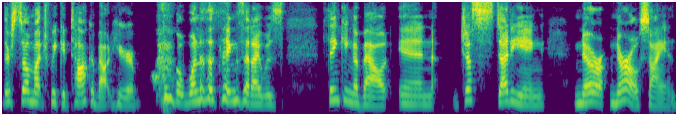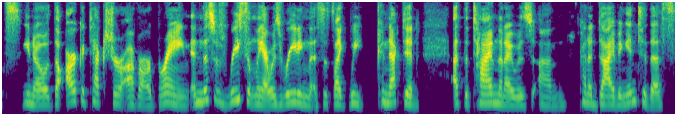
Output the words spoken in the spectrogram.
there's so much we could talk about here. but one of the things that I was thinking about in just studying neuro, neuroscience, you know, the architecture of our brain, and this was recently. I was reading this. It's like we connected at the time that I was um, kind of diving into this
